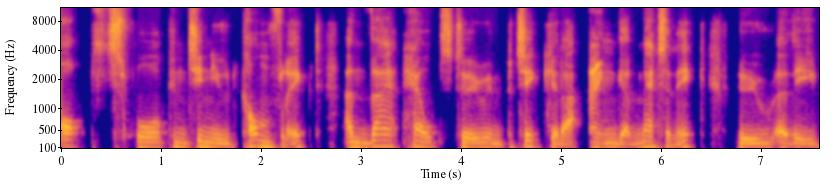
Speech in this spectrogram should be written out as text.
opts for continued conflict, and that helps to, in particular, anger Metternich, who uh, the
